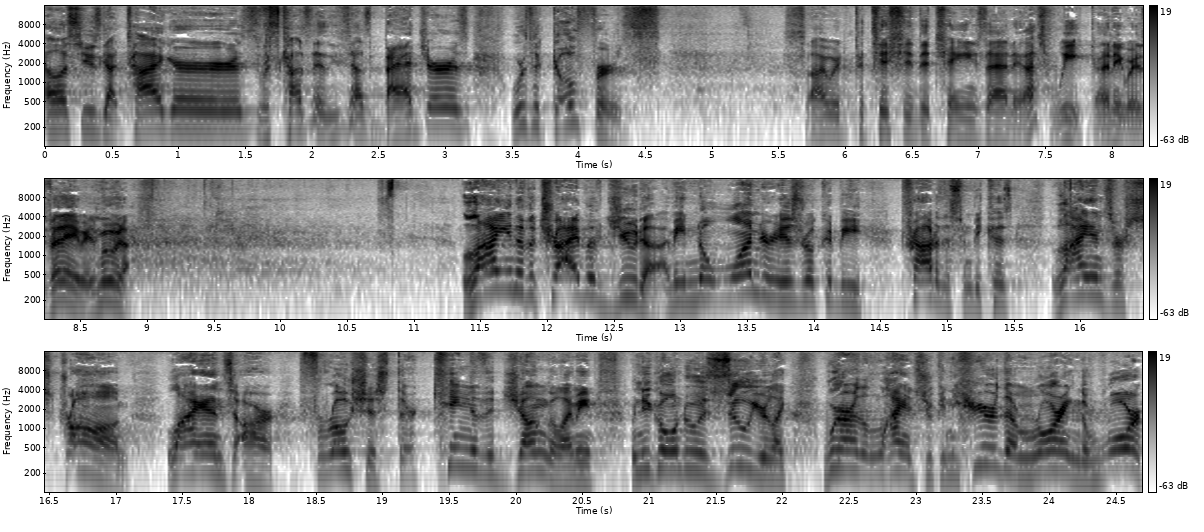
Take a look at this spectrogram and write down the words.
LSU's got Tigers, Wisconsin has Badgers. We're the Gophers. So I would petition to change that. That's weak, anyways. But, anyways, moving on. Lion of the tribe of Judah. I mean, no wonder Israel could be proud of this one because lions are strong. Lions are ferocious. They're king of the jungle. I mean, when you go into a zoo, you're like, where are the lions? You can hear them roaring. The roar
